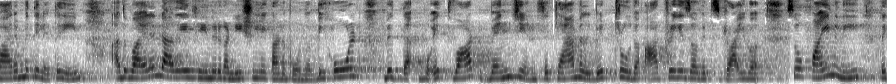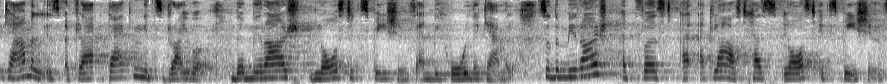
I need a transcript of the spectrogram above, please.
പാരമ്യത്തിലെത്തുകയും അത് വയലന്റ് ആകുകയും ചെയ്യുന്ന ഒരു കണ്ടീഷനിലേക്കാണ് പോകുന്നത്. Behold with with what vengeance the camel with through the arteries of its driver so finally the camel is attacking its driver the mirage lost its patience and behold the camel. So the mirage at first, at last, has lost its patience.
